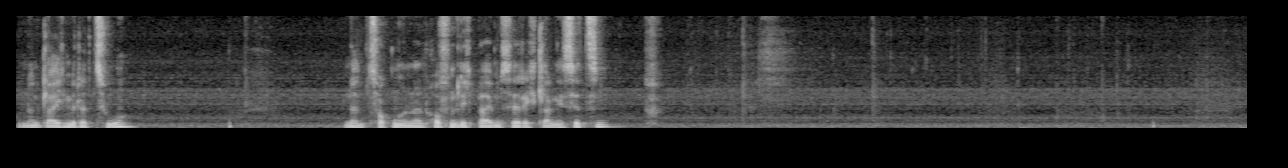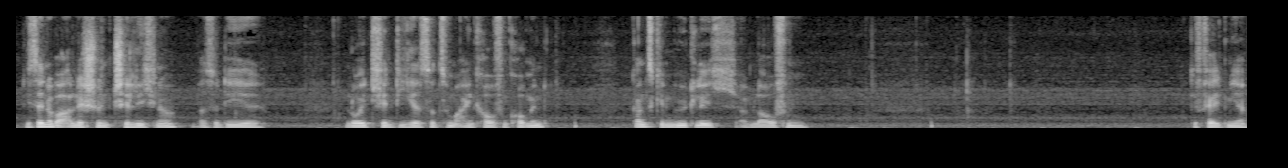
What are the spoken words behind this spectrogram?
Und dann gleich mit dazu. Und dann zocken und dann hoffentlich bleiben sie recht lange sitzen. Die sind aber alle schön chillig, ne? Also die Leutchen, die hier so zum Einkaufen kommen. Ganz gemütlich, am Laufen. Gefällt mir.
